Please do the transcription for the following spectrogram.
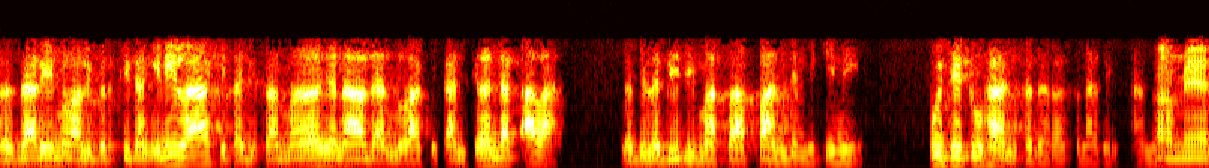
Saudari melalui bersidang inilah kita bisa mengenal dan melakukan kehendak Allah. Lebih-lebih di masa pandemik ini. Puji Tuhan saudara-saudari. Amin. Amin.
